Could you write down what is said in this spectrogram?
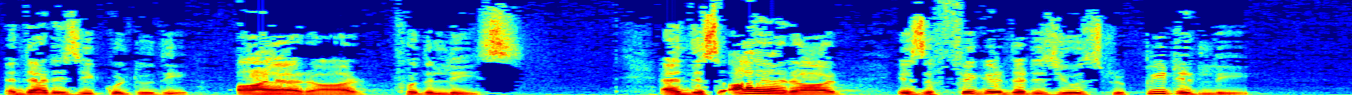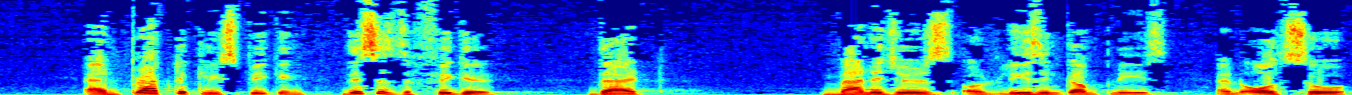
and that is equal to the IRR for the lease. And this IRR is a figure that is used repeatedly and practically speaking, this is the figure that managers or leasing companies and also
